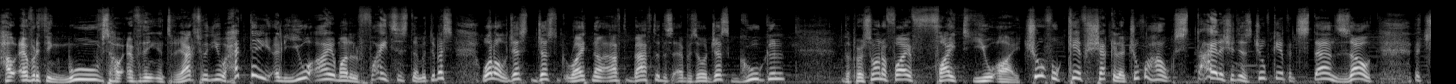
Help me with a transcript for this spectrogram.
how everything moves, how everything interacts with you. حتى ال اي مال الفايت سيستم انت بس والله just just right now after after this episode just Google the Persona 5 Fight UI تشوفوا كيف شكله تشوفوا how stylish it is تشوف كيف it stands out it's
